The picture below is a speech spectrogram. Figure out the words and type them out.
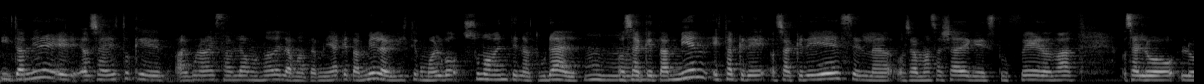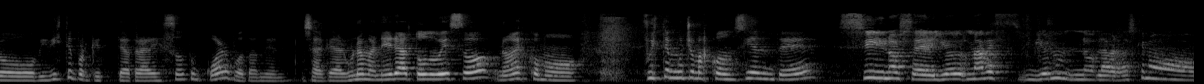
Y también, eh, o sea, esto que alguna vez hablamos, ¿no? De la maternidad, que también la viviste como algo sumamente natural. O sea, que también esta cre o sea, crees en la, o sea, más allá de que es tu fe o demás, o sea, lo, lo viviste porque te atravesó tu cuerpo también. O sea, que de alguna manera todo eso, ¿no? Es como, fuiste mucho más consciente. Sí, no sé, yo una vez, yo no, la verdad es que no...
